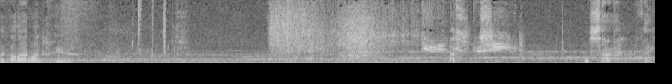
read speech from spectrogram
I got that one? Yeah. What's that thing?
